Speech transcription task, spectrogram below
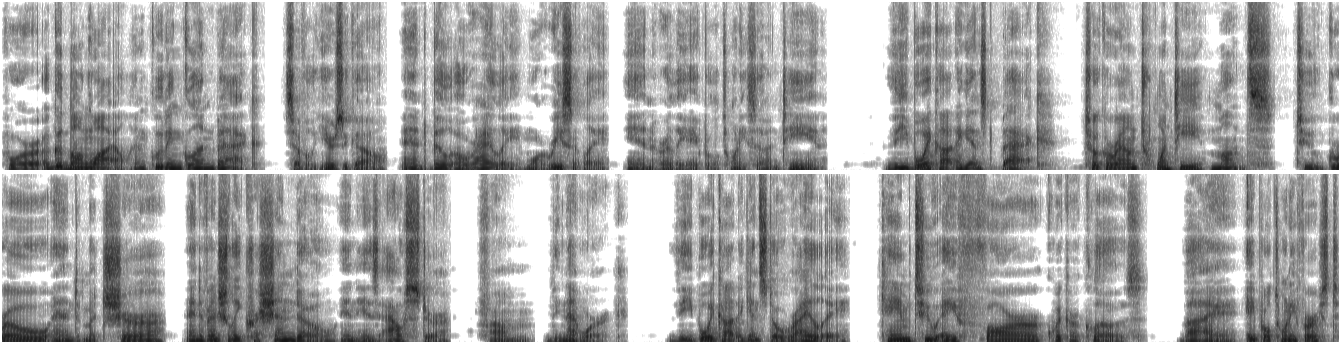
for a good long while, including Glenn Beck, several years ago, and Bill O'Reilly more recently in early April 2017. The boycott against Beck took around 20 months to grow and mature and eventually crescendo in his ouster from the network. The boycott against O'Reilly came to a far quicker close by April 21st,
